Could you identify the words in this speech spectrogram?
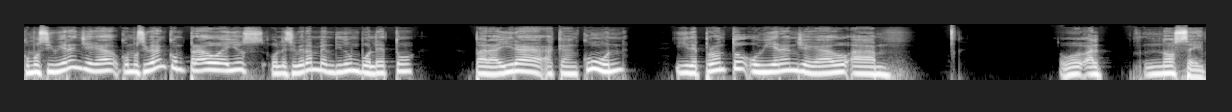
como si hubieran llegado, como si hubieran comprado ellos o les hubieran vendido un boleto para ir a, Cancún y de pronto hubieran llegado a, o al, no sé,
